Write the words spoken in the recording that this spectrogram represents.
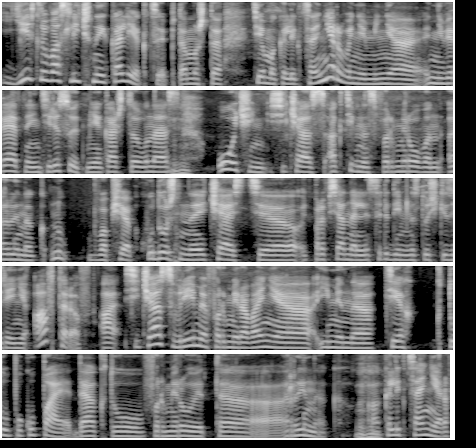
Есть ли у вас личные коллекции? Потому что тема коллекционирования меня невероятно интересует. Мне кажется, у нас очень сейчас активно сформирован рынок, ну, вообще художественная часть э, профессиональной среды именно с точки зрения авторов, а сейчас время формирования именно тех кто покупает, да, кто формирует э, рынок Мгм. коллекционеров.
